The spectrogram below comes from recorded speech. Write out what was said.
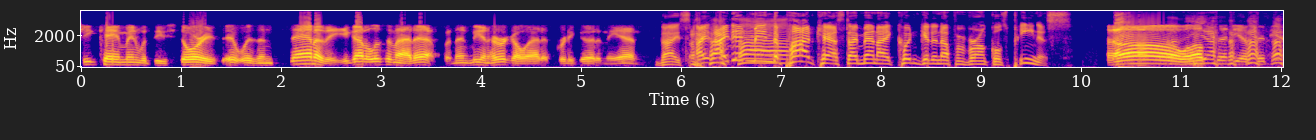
she came in with these stories. It was insanity. You got to listen to that ep and then me and her go at it pretty good in the end. Nice. I, I didn't mean the podcast. I meant I couldn't get enough of her uncle's penis. Oh, well I'll Yeah. send you a video.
